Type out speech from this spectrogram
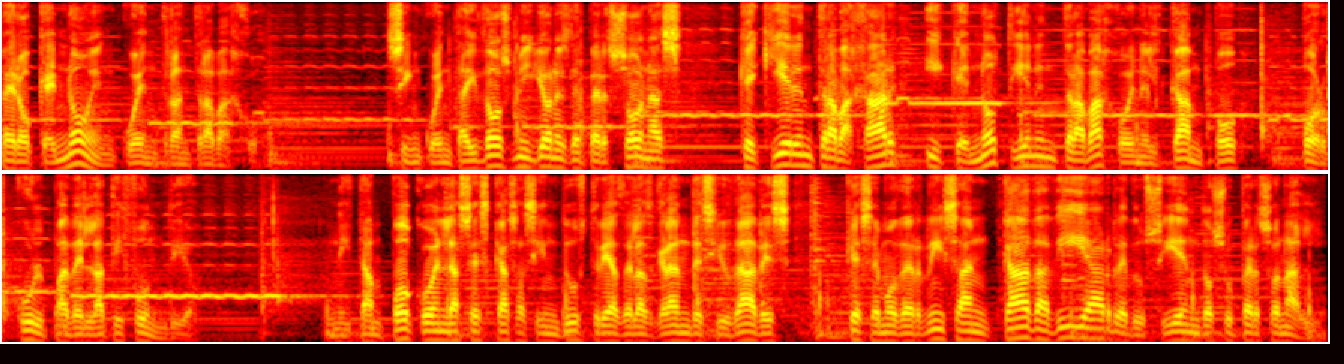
pero que no encuentran trabajo. 52 millones de personas que quieren trabajar y que no tienen trabajo en el campo por culpa del latifundio. Ni tampoco en las escasas industrias de las grandes ciudades que se modernizan cada día reduciendo su personal.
